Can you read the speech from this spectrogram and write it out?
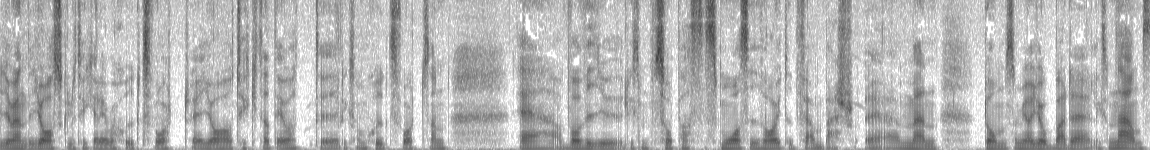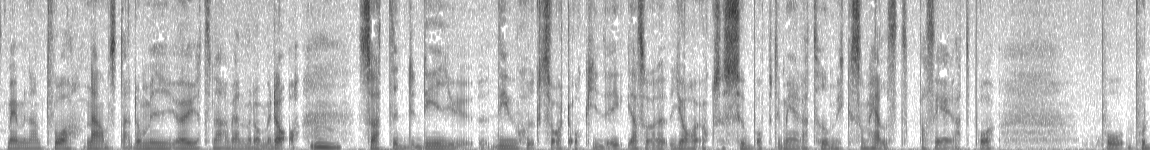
jag vet inte, jag skulle tycka det var sjukt svårt. Eh, Jag har tyckt att det varit eh, liksom sjukt svårt. Sen eh, var vi ju liksom så pass små så vi var ju typ fem pers. Eh, men de som jag jobbade liksom närmst med, mina två närmsta, de är ju, jag är ju jättenära vän med dem idag. Mm. Så att det, det, är ju, det är ju sjukt svårt och det, alltså, jag har också suboptimerat hur mycket som helst baserat på på, på,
